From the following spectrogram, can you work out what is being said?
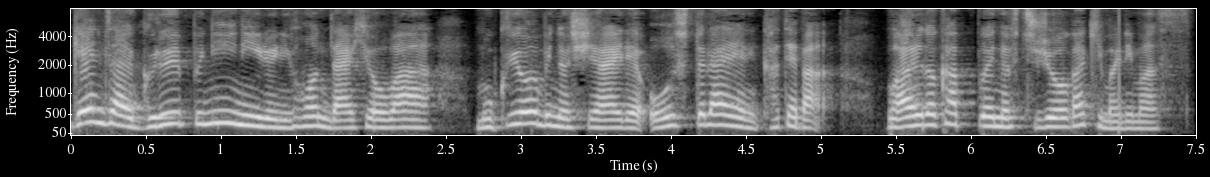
現在グループ2位にいる日本代表は、木曜日の試合でオーストラリアに勝てば、ワールドカップへの出場が決まります。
